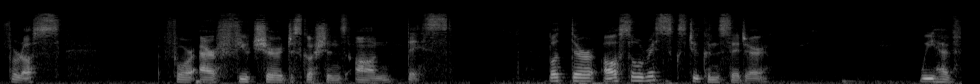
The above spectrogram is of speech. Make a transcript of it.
for us for our future discussions on this. But there are also risks to consider. We have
